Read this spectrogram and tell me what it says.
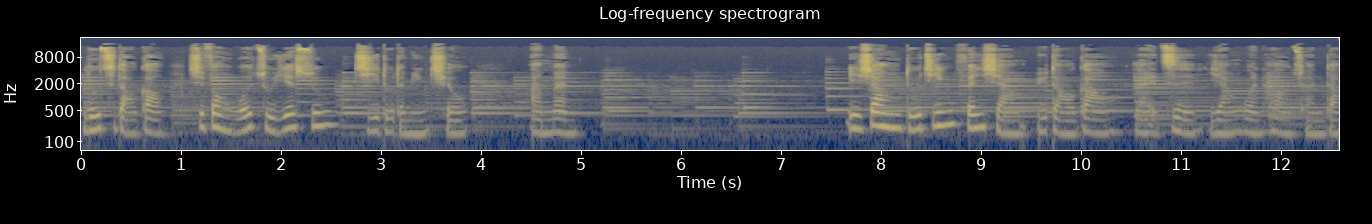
如此祷告，是奉我主耶稣基督的名求。阿门。以上读经分享与祷告来自杨文浩传道。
